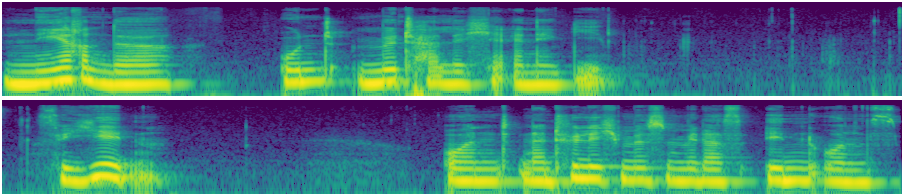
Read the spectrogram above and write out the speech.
nährende und mütterliche Energie. Für jeden. Und natürlich müssen wir das in uns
